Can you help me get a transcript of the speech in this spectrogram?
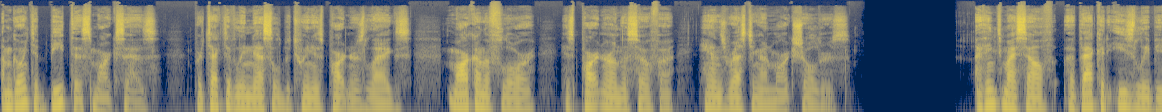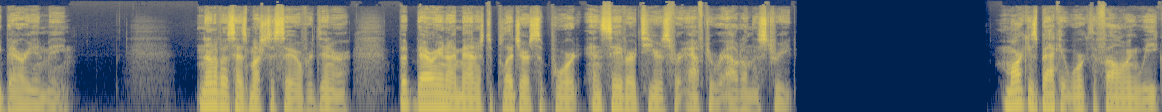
I'm going to beat this, Mark says, protectively nestled between his partner's legs, Mark on the floor, his partner on the sofa, hands resting on Mark's shoulders. I think to myself that that could easily be Barry and me. None of us has much to say over dinner, but Barry and I manage to pledge our support and save our tears for after we're out on the street. Mark is back at work the following week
